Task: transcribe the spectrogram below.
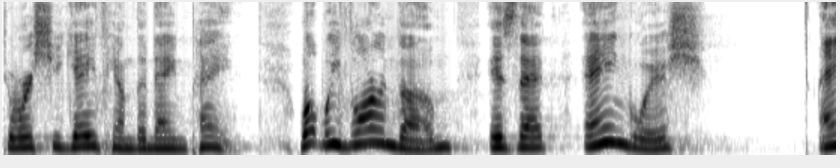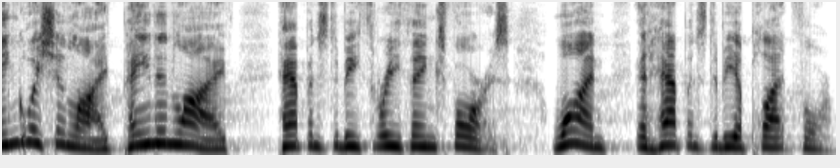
to where she gave him the name pain. What we've learned, though, is that anguish Anguish in life, pain in life, happens to be three things for us. One, it happens to be a platform.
